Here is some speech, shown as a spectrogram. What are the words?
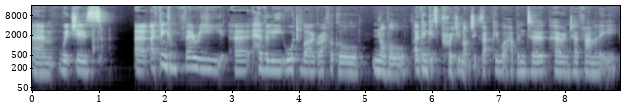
um, which is, uh, I think, a very uh, heavily autobiographical novel. I think it's pretty much exactly what happened to her and her family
